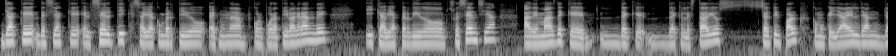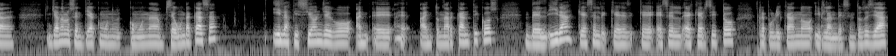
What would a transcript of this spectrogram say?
ya que decía que el Celtic se había convertido en una corporativa grande y que había perdido su esencia, además de que, de que, de que el estadio Celtic Park, como que ya él ya, ya, ya no lo sentía como, como una segunda casa, y la afición llegó a, eh, a entonar cánticos del IRA, que es el, que, que es el ejército republicano irlandés. Entonces ya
